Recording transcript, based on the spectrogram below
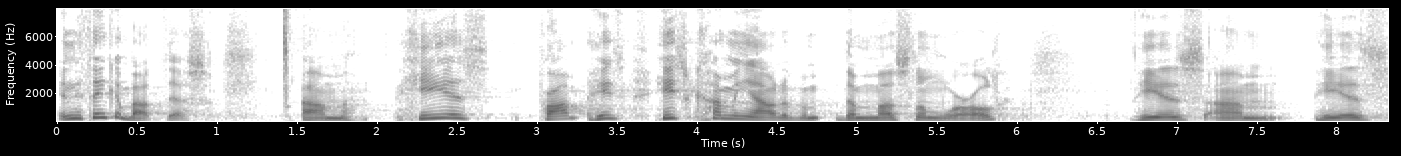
And you think about this um, he is he's, he's coming out of the Muslim world. He is, um, he is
